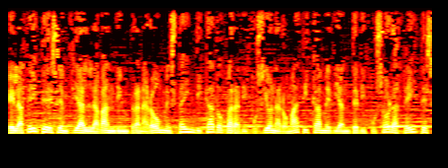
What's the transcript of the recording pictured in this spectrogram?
El aceite esencial lavandin pranarom está indicado para difusión aromática mediante difusor aceites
